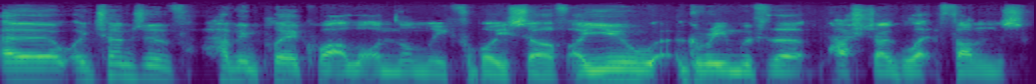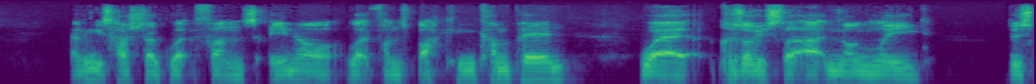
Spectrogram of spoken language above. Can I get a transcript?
Uh, in terms of having played quite a lot of non-league football yourself, are you agreeing with the hashtag let fans, I think it's hashtag let fans in or let fans back in campaign, where, because obviously at non-league, there's,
